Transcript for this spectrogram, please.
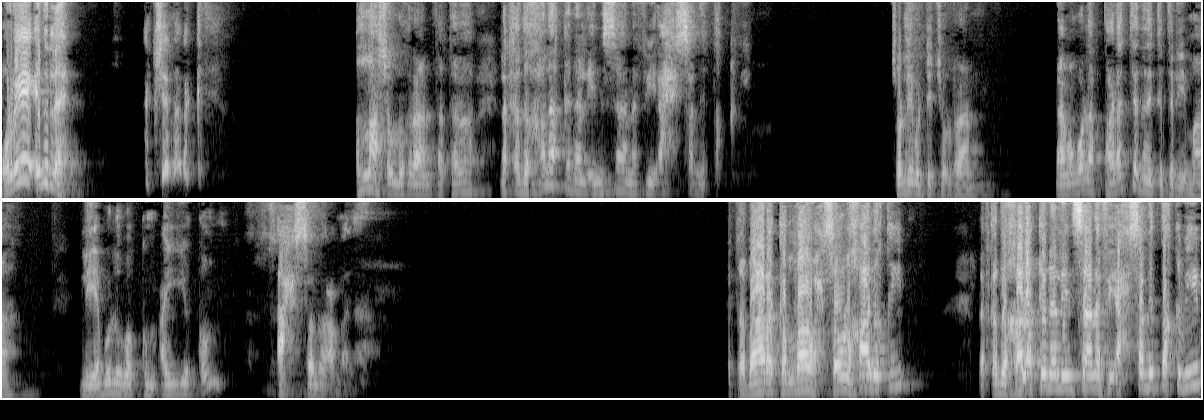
ஒரே இதுல ஆக்ஷன் நடக்குது அல்லாஹ் சொல்லுகிறான் லக்கது ஹலக்கனல் இன்சான ஃபி அஹ்சனி தக்வீம் சொல்லிவிட்டு சொல்றான் நான் உங்களை படைச்சதுக்கு தெரியுமா லியபுலுவக்கும் ஐயுக்கும் அஹ்சனு அமலா تبارك الله احسن الخالقين لقد خلقنا الانسان في احسن تقويم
